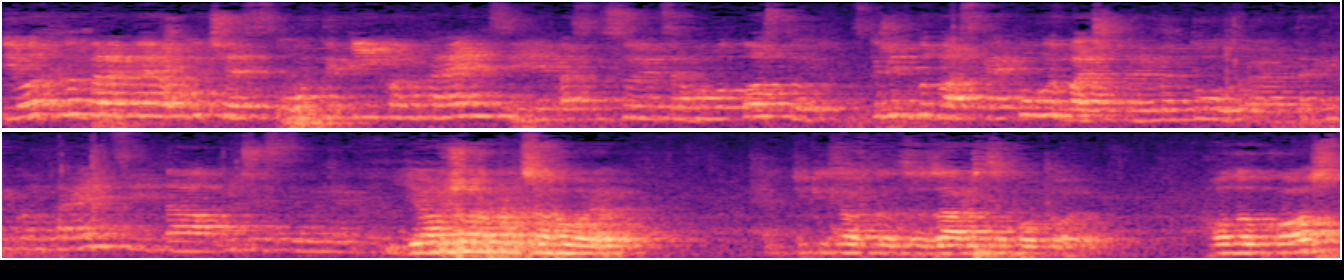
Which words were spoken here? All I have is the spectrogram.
І от ви берете участь у такій конференції, яка стосується Голокосту. Скажіть, будь ласка, яку ви бачите мету е, таких конференцій та участі у них? Я вчора про це говорив. Тільки завтра це- зараз це повторю. Голокост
